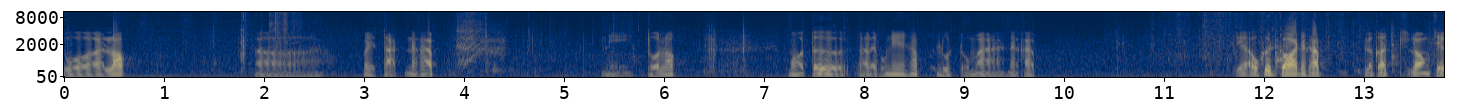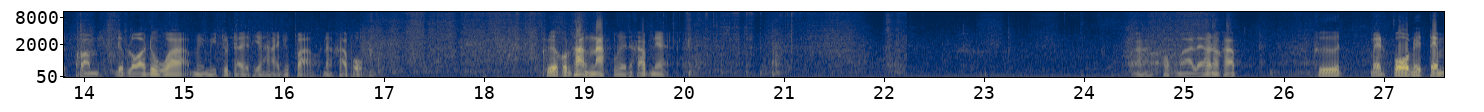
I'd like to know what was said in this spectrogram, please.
ตัวล็อกอ ใบตัดนะครับ นี่ตัวล็อกมอเตอร์อะไรพวกนี้นะครับ หลุดออกมานะครับ เดี๋ยวเอาขึ้นก่อนนะครับ แล้วก็ลองเช็คความเรียบร้อยดูว่าไม่มีจุดใดเสียหายหรือเปล่านะครับผมเครื่องค่อนข้างหนักเลยนะครับเนี่ยอะออกมาแล้วนะครับ คือ เม็ดโฟมนี่เต็ม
